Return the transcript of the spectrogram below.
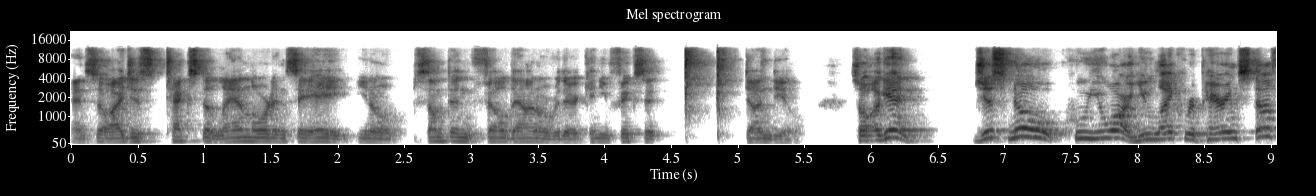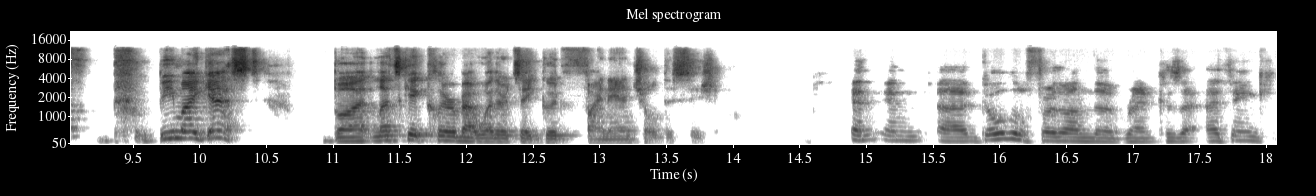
And so i just text the landlord and say hey you know something fell down over there. Can you fix it? Done deal. So again just know who you are. You like repairing stuff? Be my guest. But let's get clear about whether it's a good financial decision. And and uh, go a little further on the rent because I, I, think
